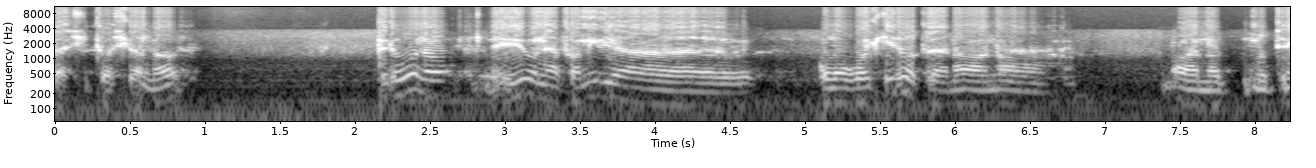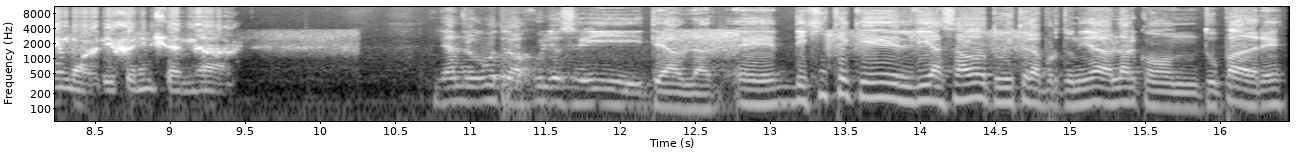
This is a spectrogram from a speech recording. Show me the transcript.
la situación, ¿no? Pero bueno, es una familia como cualquier otra, no, no, no, no, no tenemos diferencia en nada. Leandro, ¿cómo te va? Julio Seguí te habla. Eh, dijiste que el día sábado tuviste la oportunidad de hablar con tu padre.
